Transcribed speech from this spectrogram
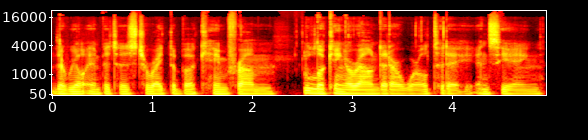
The real impetus to write the book came from looking around at our world today and seeing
